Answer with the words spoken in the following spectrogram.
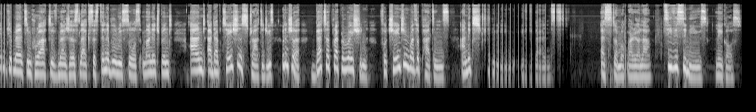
implementing proactive measures like sustainable resource management and adaptation strategies will ensure better preparation for changing weather patterns and extreme events. Esther Mokwariola, TVC News, Lagos.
